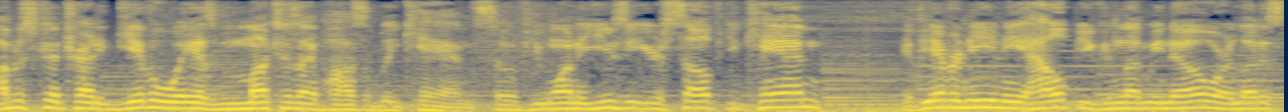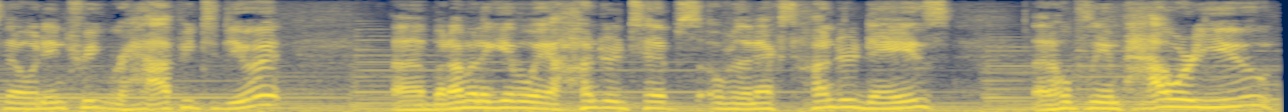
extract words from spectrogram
I'm just gonna try to give away as much as I possibly can. So if you wanna use it yourself, you can. If you ever need any help, you can let me know or let us know at Intrigue. We're happy to do it. Uh, but I'm gonna give away 100 tips over the next 100 days that hopefully empower you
